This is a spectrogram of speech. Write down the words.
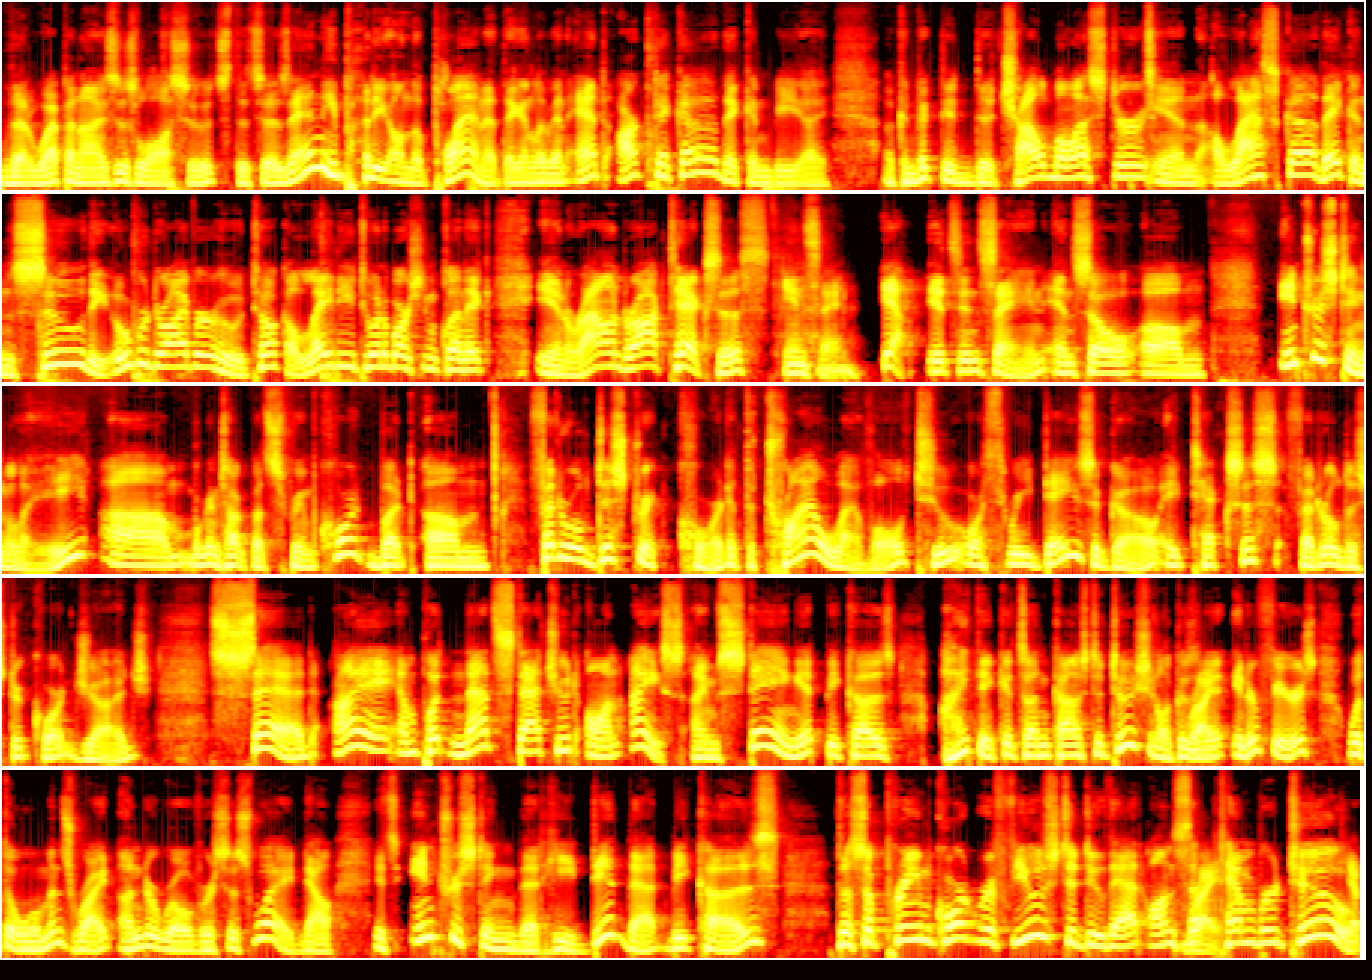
that weaponizes lawsuits that says anybody on the planet, they can live in Antarctica, they can be a, a convicted uh, child molester in Alaska, they can sue the Uber driver who took a lady to an abortion clinic in Round Rock, Texas. Insane. Yeah, it's insane. And so, um, interestingly, um, we're going to talk about the Supreme Court, but um, federal district court at the trial level, two or three days ago, a Texas federal district court judge said, I am putting that statute on ice. I'm staying it because I think it's unconstitutional because Right. it interferes with a woman's right under Roe versus Wade. Now, it's interesting that he did that because the Supreme Court refused to do that on September 2.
